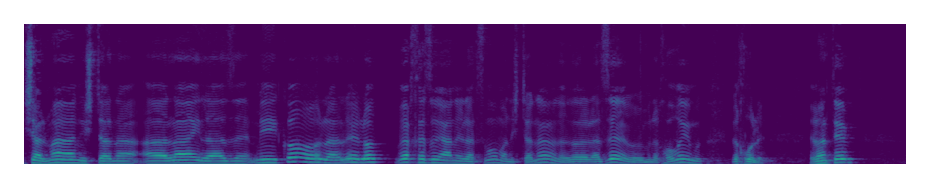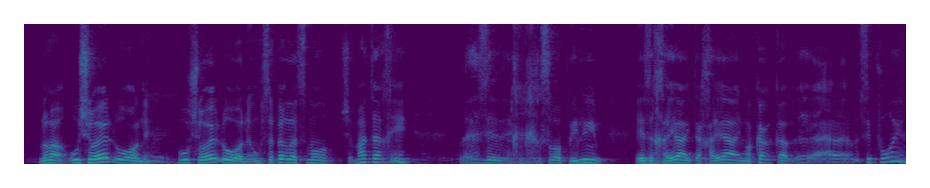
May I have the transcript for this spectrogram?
ישאל, מה נשתנה הלילה הזה מכל הלילות, ואחרי זה יענה לעצמו, מה נשתנה, הלילה הזה, מלך הורים וכולי. הבנתם? כלומר, הוא שואל, הוא עונה. הוא שואל, הוא עונה. הוא מספר לעצמו, שמעת אחי? איזה, איך חסרו הפילים, איזה חיה, הייתה חיה עם הקרקע, אה, סיפורים.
